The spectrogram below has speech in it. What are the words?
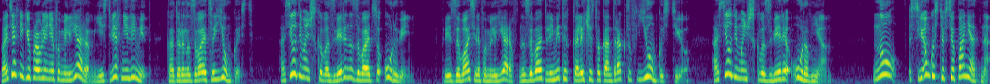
По технике управления фамильяром есть верхний лимит, который называется емкость, а сила демонического зверя называется уровень. Призывателя фамильяров называют лимит их количества контрактов емкостью, а сил демонического зверя — уровнем. Ну, с емкостью все понятно.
